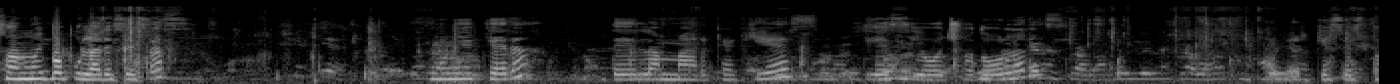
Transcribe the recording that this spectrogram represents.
Son muy populares esas. Muñequera de la marca Guess, 18 dólares. A ver, ¿qué es esto?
